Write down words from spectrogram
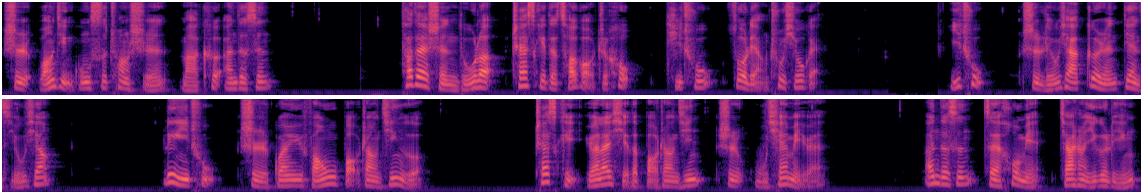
是网景公司创始人马克·安德森。他在审读了 Chesky 的草稿之后，提出做两处修改：一处是留下个人电子邮箱，另一处是关于房屋保障金额。Chesky 原来写的保障金是五千美元。安德森在后面加上一个零，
